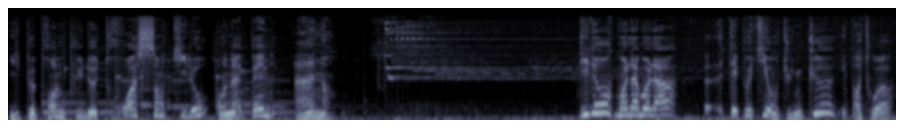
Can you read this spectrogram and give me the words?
Il peut prendre plus de 300 kilos en à peine un an. Dis donc, Mola Mola, euh, tes petits ont une queue et pas toi.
